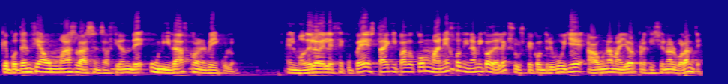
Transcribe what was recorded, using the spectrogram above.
que potencia aún más la sensación de unidad con el vehículo. El modelo LCQP está equipado con manejo dinámico de Lexus, que contribuye a una mayor precisión al volante.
